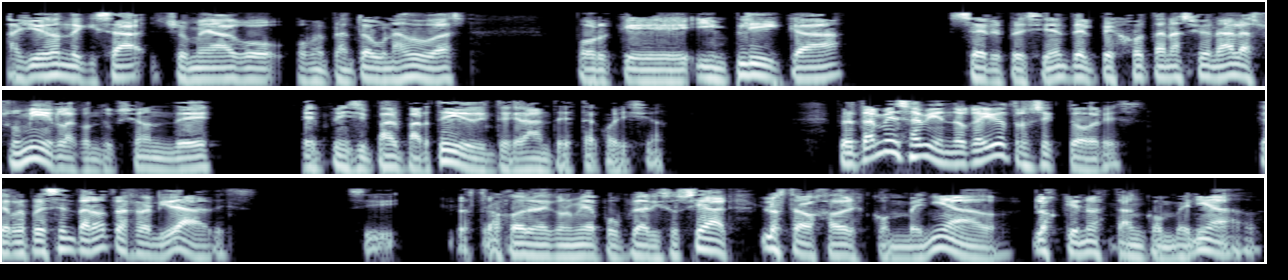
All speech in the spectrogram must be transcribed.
Allí es donde quizá yo me hago o me planteo algunas dudas, porque implica ser el presidente del PJ Nacional, asumir la conducción de el principal partido integrante de esta coalición. Pero también sabiendo que hay otros sectores que representan otras realidades, ¿sí? los trabajadores de la economía popular y social, los trabajadores conveniados, los que no están conveniados,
